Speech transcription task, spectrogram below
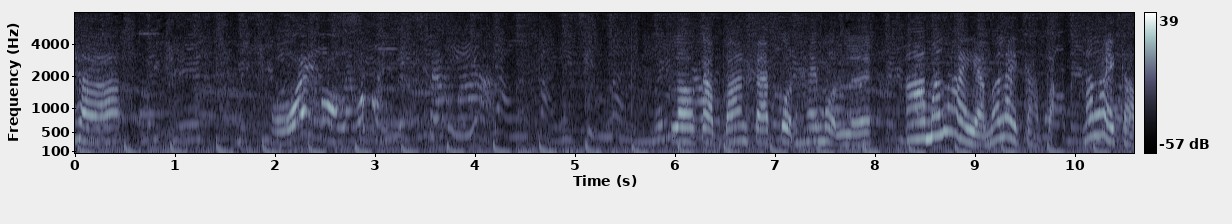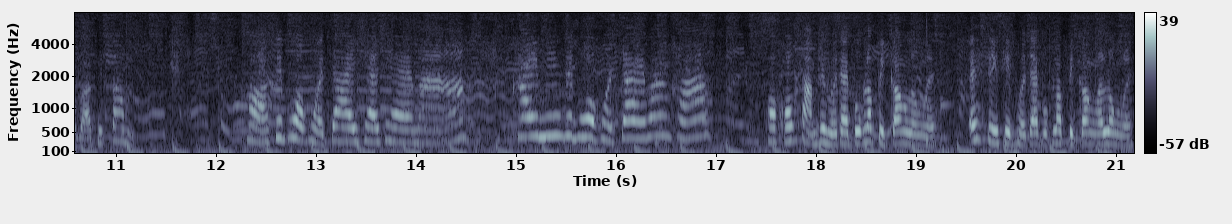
ช้า โอ้ยบอกเลยว่าของจริงแซ่บมาก เรากลับบ้านแป๊บกดให้หมดเลยอ่าเมื่อไหร่อะ เมื่อไหร่กลับอะ เมื่อไหร่กลับอะพี่ต้อม ขอ 16 หัวใจแชร์แชร์มาอะใครมี 16 หัวใจบ้างคะ พอครบ 30 หัวใจปุ๊บเราปิดกล้องลงเลย เอ้ย40 หัวใจปุ๊บเราปิดกล้องแล้วลงเลย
